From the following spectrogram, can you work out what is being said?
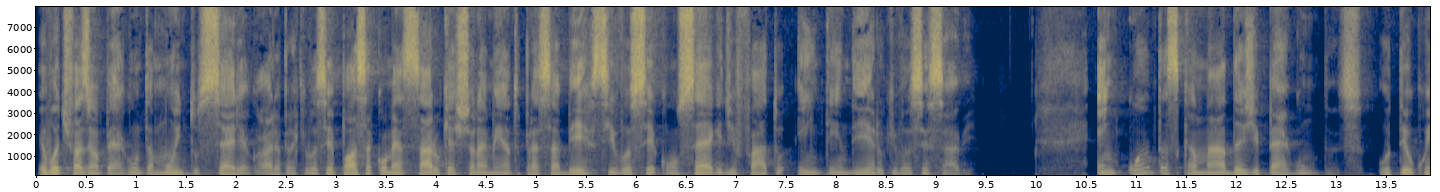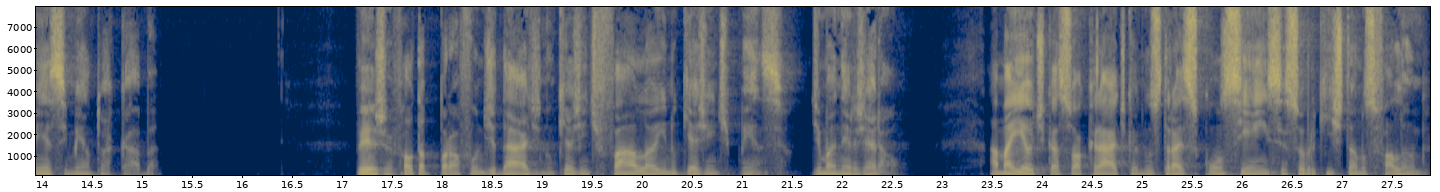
Eu vou te fazer uma pergunta muito séria agora para que você possa começar o questionamento para saber se você consegue de fato entender o que você sabe. Em quantas camadas de perguntas o teu conhecimento acaba? Veja, falta profundidade no que a gente fala e no que a gente pensa, de maneira geral. A maiêutica socrática nos traz consciência sobre o que estamos falando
